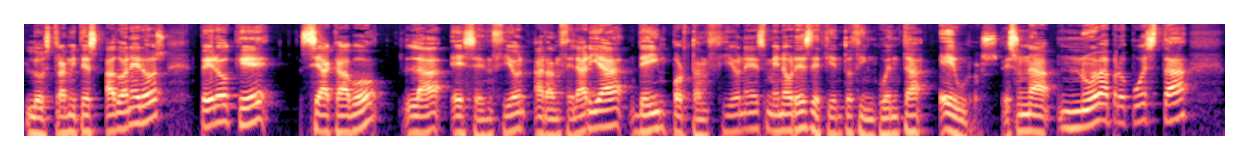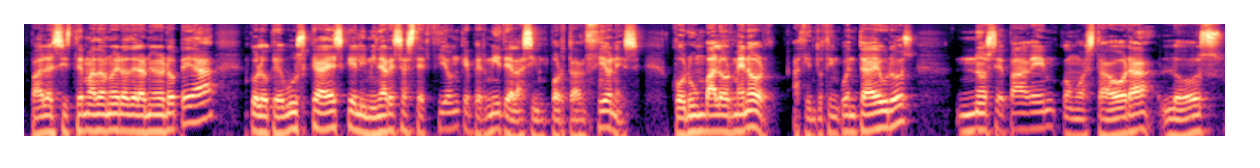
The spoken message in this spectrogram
los trámites aduaneros, pero que se acabó la exención arancelaria de importaciones menores de 150 euros. Es una nueva propuesta para el sistema aduanero de la Unión Europea, con lo que busca es que eliminar esa excepción que permite a las importaciones con un valor menor a 150 euros no se paguen como hasta ahora los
